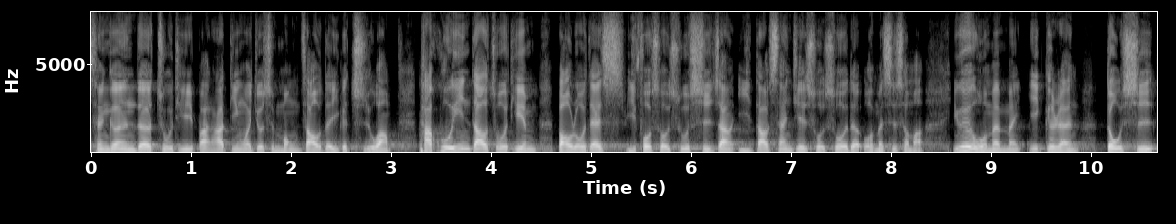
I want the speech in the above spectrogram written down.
陈根的主题，把它定为就是蒙召的一个指望。它呼应到昨天保罗在以佛所书四章一到三节所说的，我们是什么？因为我们每一个人都是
